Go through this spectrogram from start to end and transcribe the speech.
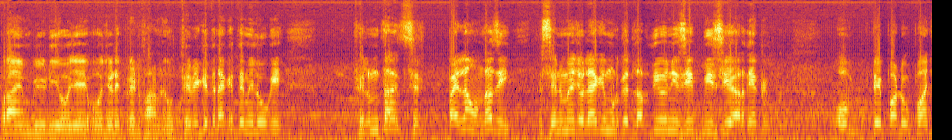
ਪ੍ਰਾਈਮ ਵੀਡੀਓ ਜੇ ਉਹ ਜਿਹੜੇ ਪਲੇਟਫਾਰਮ ਨੇ ਉੱਥੇ ਵੀ ਕਿਤੇ ਨਾ ਕਿਤੇ ਮਿਲੂਗੀ। ਫਿਲਮ ਤਾਂ ਸਿ- ਪਹਿਲਾਂ ਹੁੰਦਾ ਸੀ ਕਿ ਸਿਨੇਮੇ 'ਚੋਂ ਲੈ ਕੇ ਮੁੜ ਕੇ ਲੱਭਦੀ ਹੋਈ ਨਹੀਂ ਸੀ ਵੀਸੀਆਰ ਦੀਆਂ ਕ- ਉਹ ਟੇਪਾਂ ਟੂਪਾਂ 'ਚ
